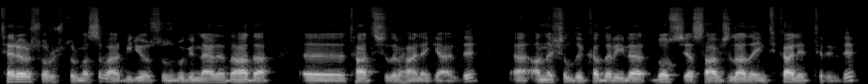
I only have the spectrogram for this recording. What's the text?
terör soruşturması var. Biliyorsunuz bugünlerde daha da e, tartışılır hale geldi. E, anlaşıldığı kadarıyla dosya savcılığa da intikal ettirildi.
